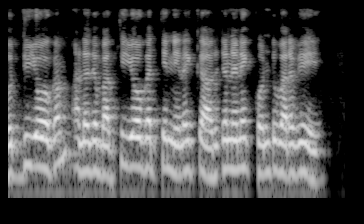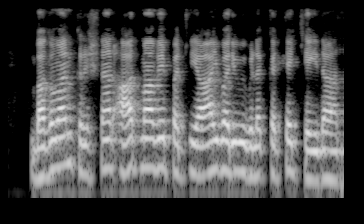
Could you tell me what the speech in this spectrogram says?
புத்தியோகம் அல்லது பக்தி யோகத்தின் நிலைக்கு அர்ஜுனனை கொண்டு வரவே பகவான் கிருஷ்ணர் ஆத்மாவை பற்றிய ஆய்வறிவு விளக்கத்தை செய்தார்.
